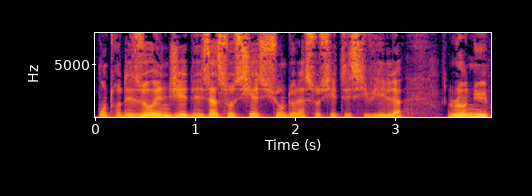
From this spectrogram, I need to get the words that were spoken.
contre des ONG des associations de la société civile. L'ONU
